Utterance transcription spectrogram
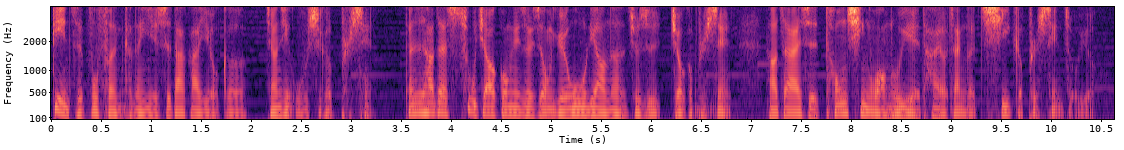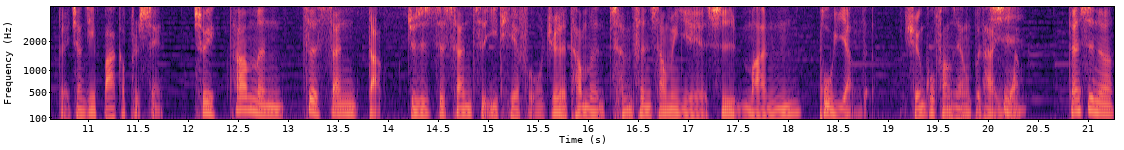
电子部分可能也是大概有个将近五十个 percent。但是它在塑胶工业这种原物料呢，就是九个 percent，然后再来是通信网络业，它有占个七个 percent 左右，对，将近八个 percent。所以他们这三档。就是这三只 ETF，我觉得它们成分上面也是蛮不一样的，选股方向不太一样。但是呢，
